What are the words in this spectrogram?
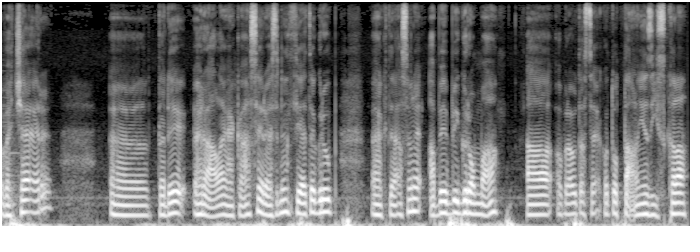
Večer eh, tady hrála jakási Resident Theatre Group, eh, která se jmenuje Abibi Groma a opravdu ta se jako totálně získala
